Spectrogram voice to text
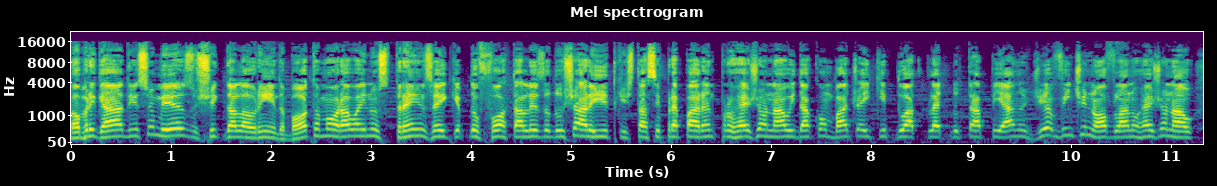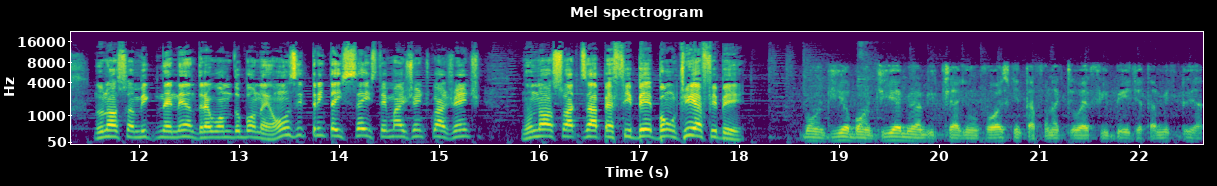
Obrigado, isso mesmo, Chico da Laurinda. Bota moral aí nos treinos a equipe do Fortaleza do Charito, que está se preparando para o regional e dá combate à equipe do Atlético do Trapiá no dia 29, lá no regional, do nosso amigo Nenê André, o homem do boné. 11:36 h 36 tem mais gente com a gente no nosso WhatsApp FB. Bom dia, FB. Bom dia, bom dia, meu amigo Thiaguinho Voz. Quem está falando aqui é o FB, diretamente do Rio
